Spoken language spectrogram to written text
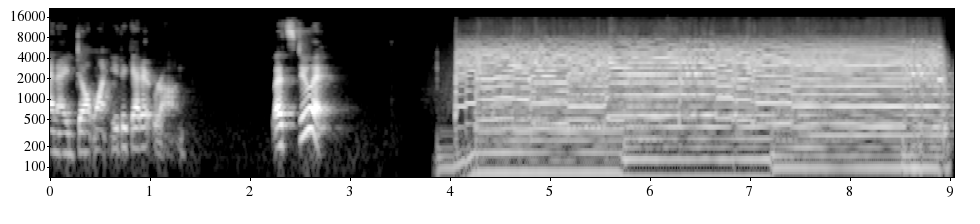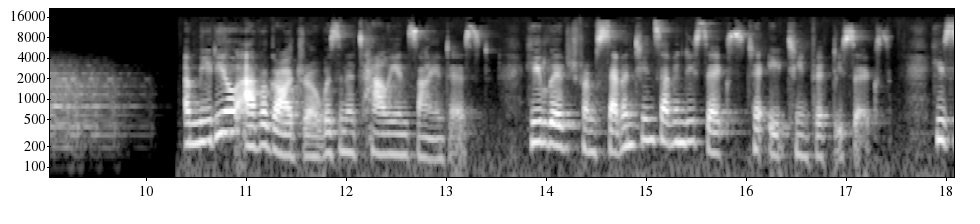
and I don't want you to get it wrong. Let's do it! Amedeo Avogadro was an Italian scientist. He lived from 1776 to 1856. He's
